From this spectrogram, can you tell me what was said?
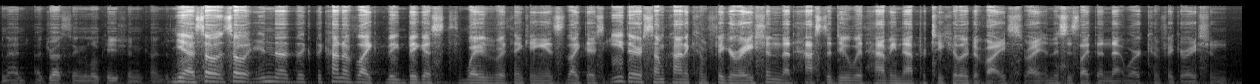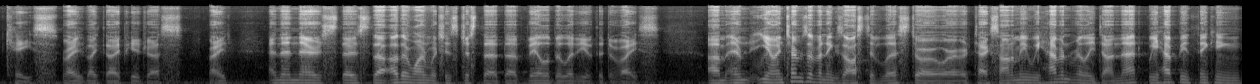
an- an ad- addressing location kind of. Yeah, so so in the, the, the kind of like big, biggest way we're thinking is like there's either some kind of configuration that has to do with having that particular device, right? And this is like the network configuration case, right? Like the IP address, right? And then there's there's the other one which is just the, the availability of the device. Um, and you know, in terms of an exhaustive list or, or, or taxonomy, we haven't really done that. We have been thinking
